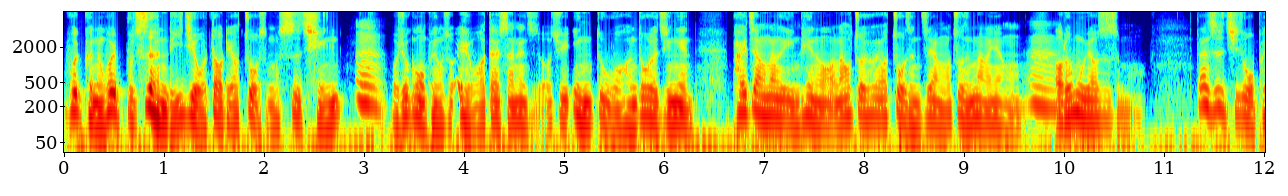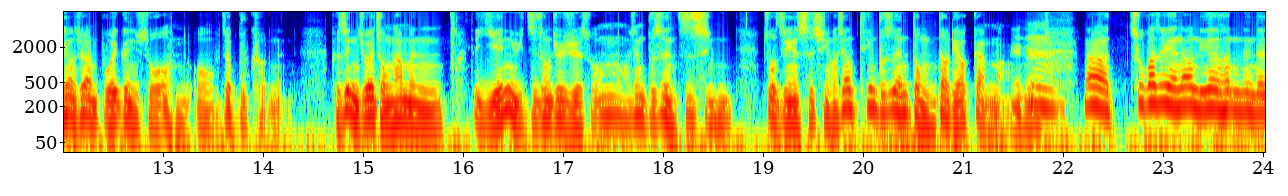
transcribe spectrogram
会可能会不是很理解我到底要做什么事情。嗯，我就跟我朋友说，哎、欸，我要带三太子我去印度哦，很多的经验，拍这样那个影片哦，然后最后要做成这样哦，做成那样哦。嗯，我的目标是什么？但是其实我朋友虽然不会跟你说哦哦，这不可能。可是你就会从他们的言语之中就觉得说，嗯，好像不是很支持你做这件事情，好像听不是很懂你到底要干嘛。嗯哼。那出发之前，然后你的你的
